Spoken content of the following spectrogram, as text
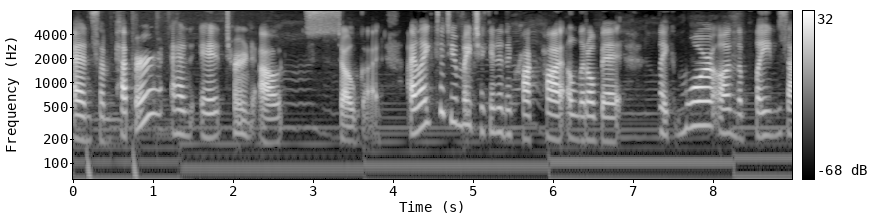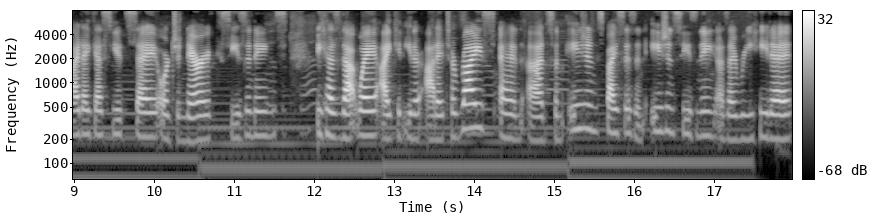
and some pepper and it turned out so good. I like to do my chicken in the crock pot a little bit like more on the plain side, I guess you'd say, or generic seasonings, because that way I could either add it to rice and add some Asian spices and Asian seasoning as I reheat it,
